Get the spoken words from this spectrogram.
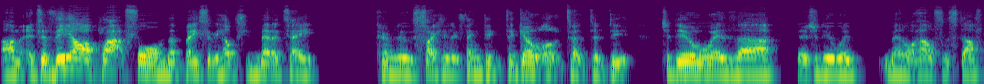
Um, it's a VR platform that basically helps you meditate, kind of do a psychedelic thing to, to go to to, de- to deal with uh, you know, to deal with mental health and stuff.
